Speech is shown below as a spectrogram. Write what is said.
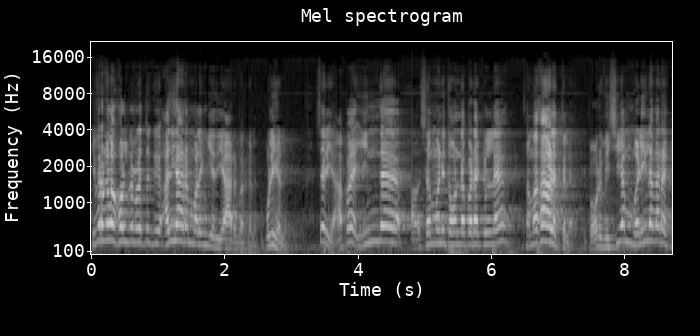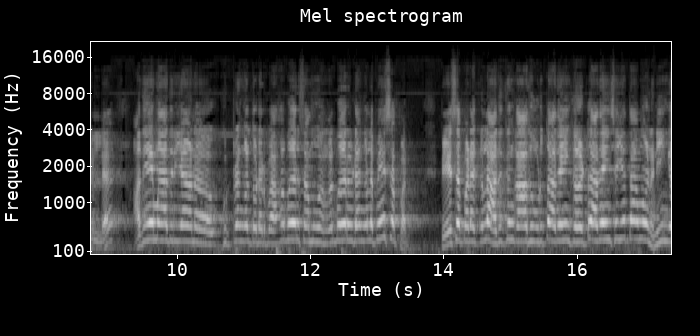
இவர்களை கொள்கிறதுக்கு அதிகாரம் வழங்கியது யார் இவர்களுக்கு? புலிகளுக்கு. சரி அப்ப இந்த செம்மணி தோண்ட படக்குள்ள சமகாலத்துல இப்ப ஒரு விஷயம் வெளியில வரக்குள்ள அதே மாதிரியான குற்றங்கள் தொடர்பாக வேறு சமூகங்கள் வேறு இடங்கள்ல பேசப்படும். பேசப்படக்குள்ள அதுக்கும் காது கொடுத்து அதையும் கேட்டு அதையும் செய்யத்தாமோன்னு நீங்க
